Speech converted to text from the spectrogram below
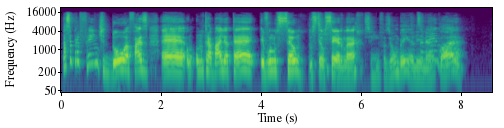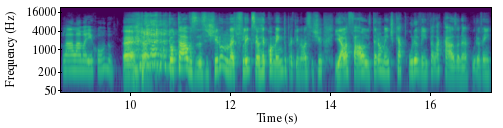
passa pra frente, doa, faz é, um, um trabalho até evolução do teu ser, né? Sim, fazer um bem ali, né? Desapego, Claro. lá, lá, Maria Kondo. É, total, vocês assistiram no Netflix, eu recomendo pra quem não assistiu. E ela fala literalmente que a cura vem pela casa, né? A cura vem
